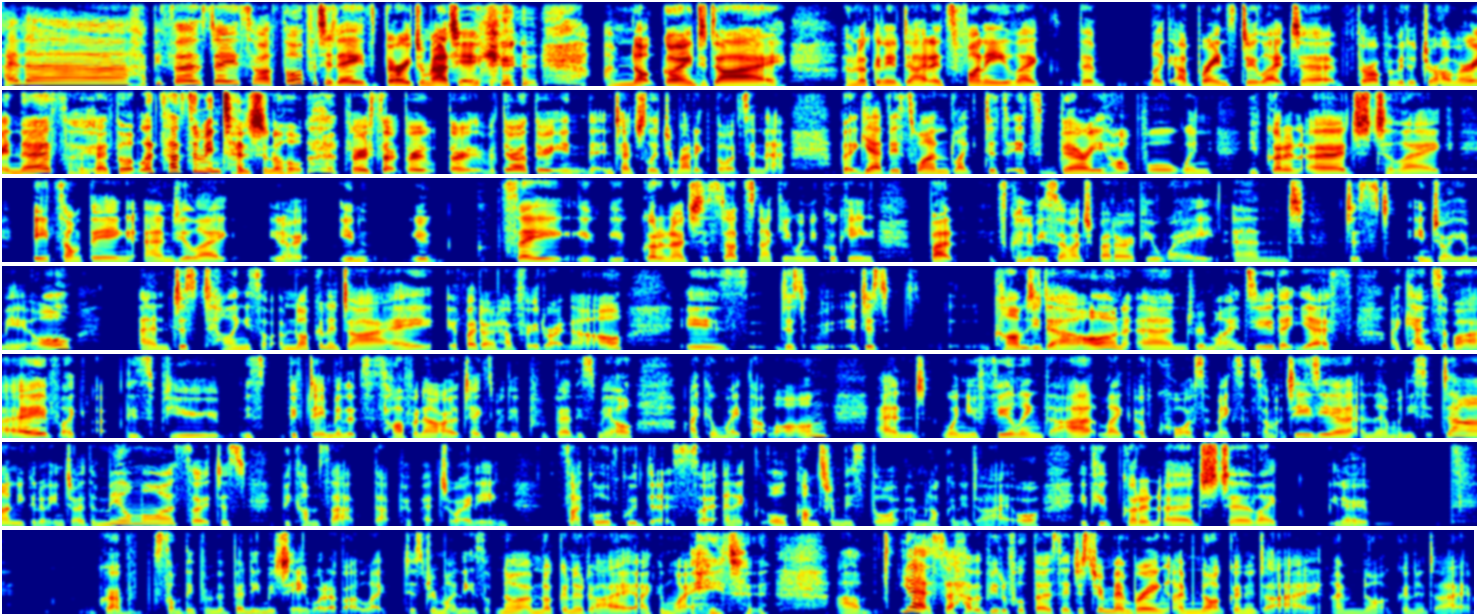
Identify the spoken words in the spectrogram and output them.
Hi there. Happy Thursday. So, our thought for today is very dramatic. I'm not going to die. I'm not going to die. And it's funny, like, the like our brains do like to throw up a bit of drama in there. So I thought, let's have some intentional throw throw throw throw through in, intentionally dramatic thoughts in there. But yeah, this one like just it's very helpful when you've got an urge to like eat something and you're like, you know, you you say you you got an urge to start snacking when you're cooking, but it's going to be so much better if you wait and just enjoy your meal. And just telling yourself i'm not going to die if i don't have food right now is just it just calms you down and reminds you that yes i can survive. Like uh, these few this 15 minutes this half an hour it takes me to prepare this meal i can wait that long. And when you're feeling that like of course it makes it so much easier. And then when you sit down you're going to enjoy the meal more. So it just becomes that that perpetuating cycle of goodness. So, and it all comes from this thought, I'm not going to die. Or if you've got an urge to, like, you know, grab something from the vending machine, whatever, like just reminding yourself, no, I'm not going to die. I can wait. um, yeah. So have a beautiful Thursday. Just remembering, I'm not going to die. I'm not going to die.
